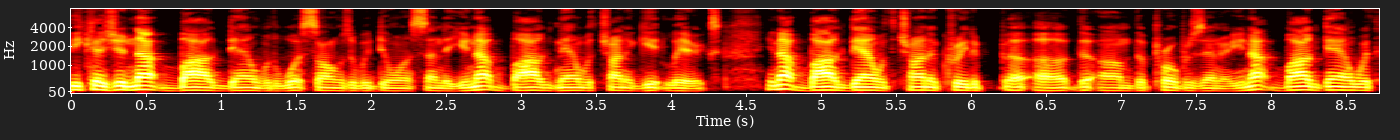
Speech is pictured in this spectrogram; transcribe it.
because you're not bogged down with what songs are we doing on Sunday. You're not bogged down with trying to get lyrics. You're not bogged down with trying to create a, uh, uh, the um, the ProPresenter. You're not bogged down with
